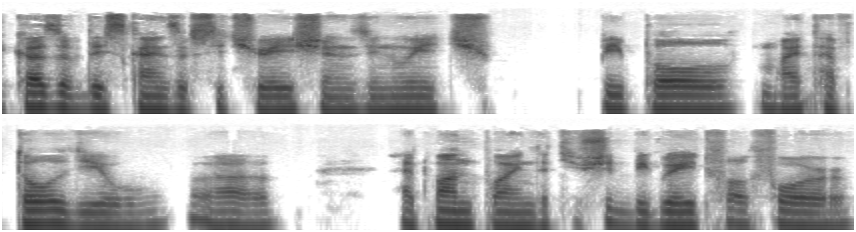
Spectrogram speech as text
because of these kinds of situations in which people might have told you uh, at one point that you should be grateful for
